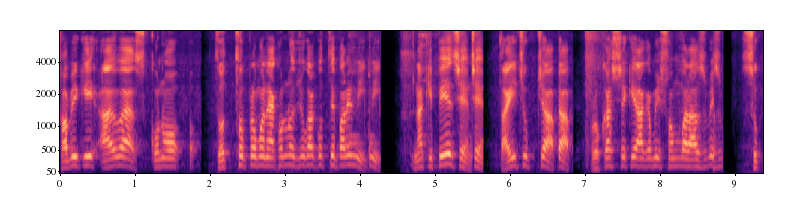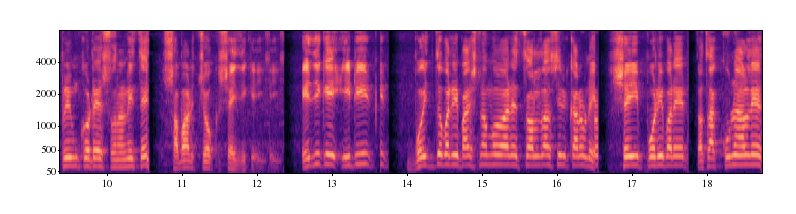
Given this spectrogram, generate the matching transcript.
সবই কি আইওয়াস কোনো তথ্য প্রমাণ এখনও জোগাড় করতে পারেনি? নাকি পেয়েছেন? তাই চুপচাপ। প্রকাশ্যে কি আগামী সোমবার আসবে? সুপ্রিম কোর্টের শুনানিতে সবার চোখ সেই দিকেই। এদিকে ইডির বৈদ্যবাড়ির বাইশ নম্বর ওয়ার্ডের তল্লাশির কারণে সেই পরিবারের তথা কুণালের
